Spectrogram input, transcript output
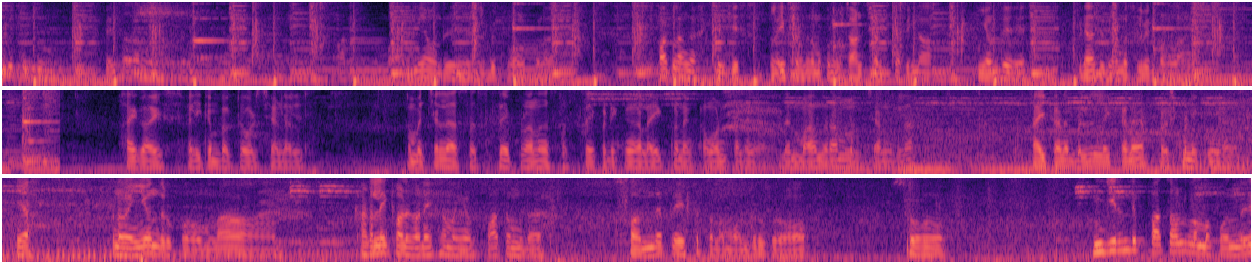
இது கொஞ்சம் பேசாக தான் இருக்குது. ரொம்ப அருமையாக வந்து செலிப்ரேட் பண்ணுவாங்க போல். பார்க்கலாங்க. இன்கேஸ் லைஃப் வந்து நமக்கு ஒரு சான்ஸ் கிடைச்சு அப்படின்னா நீங்கள் வந்து வினாசதி நம்ம செலிப்ரேட் பண்ணலாங்க. Hi guys welcome back to our channel நம்ம சேனலை சப்ஸ்கிரைப் பண்ணாலும் சப்ஸ்கிரைப் பண்ணிக்கோங்க லைக் பண்ணுங்கள் கமெண்ட் பண்ணுங்கள் தென் மறந்துடாமல் நம்ம சேனலில் லைக்கான பெல் லைக்கான ப்ரெஷ் பண்ணிக்கோங்க. யா இப்போ நம்ம எங்கே வந்துருக்கிறோம்னா கடலைக்காடு கணேசன் நம்ம இங்கே பார்த்தோம்ல ஸோ அந்த பிளேஸில் இப்போ நம்ம வந்திருக்கிறோம். ஸோ இங்கேருந்து பார்த்தாலும் நமக்கு வந்து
